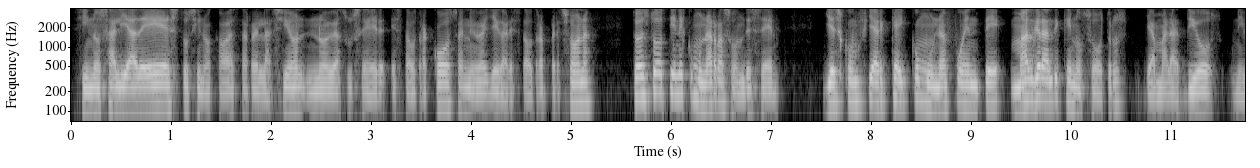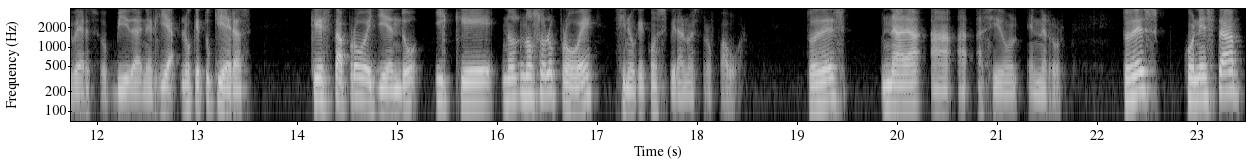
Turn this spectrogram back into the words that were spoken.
si no salía de esto, si no acababa esta relación, no iba a suceder esta otra cosa, no iba a llegar esta otra persona. Todo esto tiene como una razón de ser y es confiar que hay como una fuente más grande que nosotros, llámala Dios, universo, vida, energía, lo que tú quieras, que está proveyendo y que no, no solo provee, sino que conspira a nuestro favor. Entonces, nada ha, sido un, error. Entonces, con, esta,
